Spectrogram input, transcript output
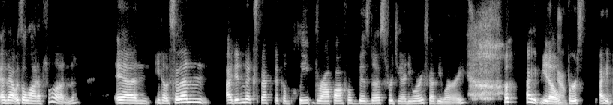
and that was a lot of fun. And, you know, so then I didn't expect a complete drop off of business for January, February. I, you know, Yeah. first I had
